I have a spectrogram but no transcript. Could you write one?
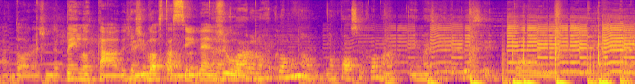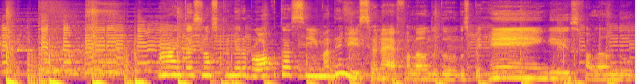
Adoro, a agenda bem lotada. A gente Bem gosta lotada. assim, né, é, Ju? Claro, não reclamo não. Não posso reclamar. Tenho mais o que agradecer. Adoro. nosso primeiro bloco tá assim, uma delícia, né? Falando do, dos perrengues, falando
